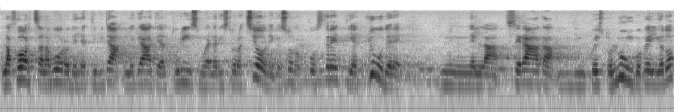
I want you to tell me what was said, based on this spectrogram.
la forza lavoro delle attività legate al turismo e alla ristorazione che sono costretti a chiudere nella serata in questo lungo periodo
